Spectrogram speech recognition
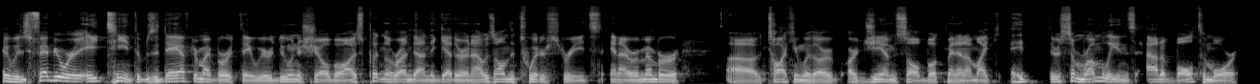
It was February 18th. It was the day after my birthday. We were doing a show, but I was putting the rundown together and I was on the Twitter streets. And I remember uh, talking with our, our GM, Saul Bookman, and I'm like, hey, there's some rumblings out of Baltimore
